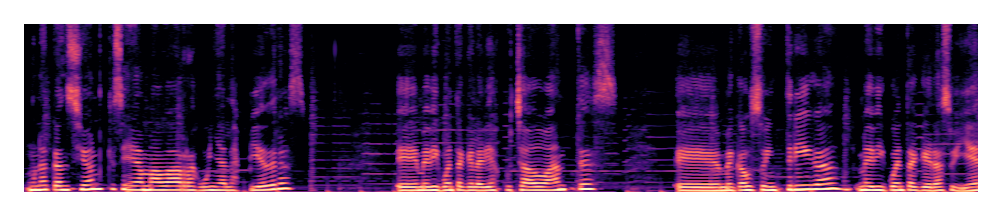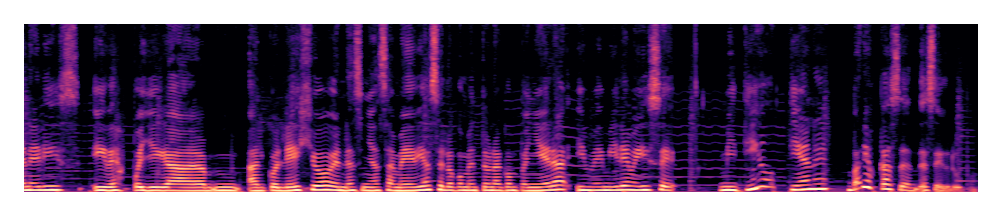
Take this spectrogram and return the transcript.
una canción que se llamaba Rasguña las Piedras. Eh, me di cuenta que la había escuchado antes eh, me causó intriga, me di cuenta que era sui generis y después llegué al colegio en la enseñanza media, se lo comenté a una compañera y me miré y me dice, mi tío tiene varios cassettes de ese grupo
